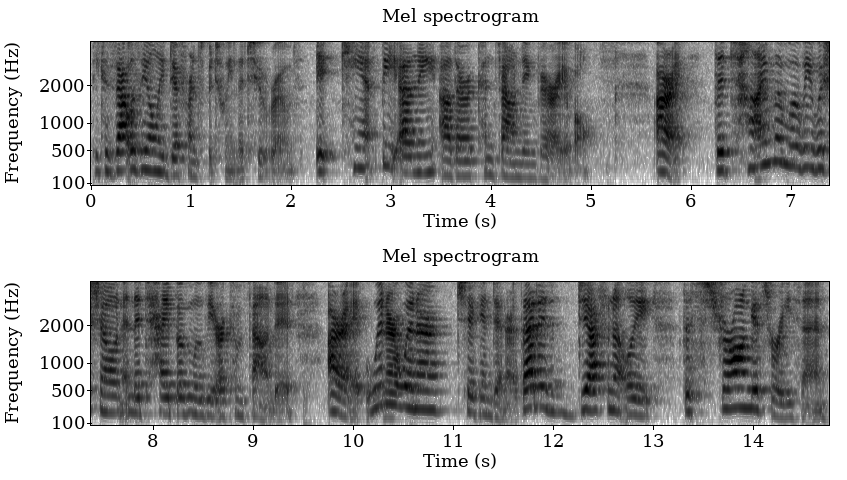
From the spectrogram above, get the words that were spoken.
because that was the only difference between the two rooms. It can't be any other confounding variable. All right, the time the movie was shown and the type of movie are confounded. All right, winner, winner, chicken dinner. That is definitely the strongest reason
